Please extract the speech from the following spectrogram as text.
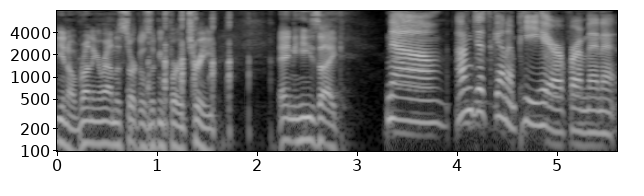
you know, running around in circles looking for a treat. And he's like, No, I'm just gonna pee here for a minute.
